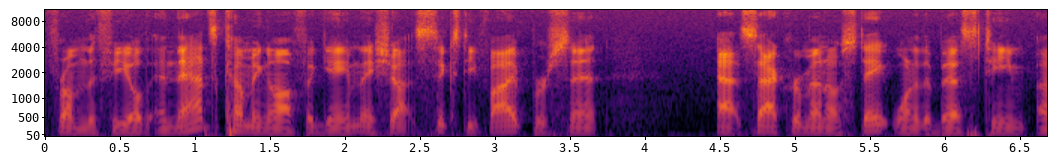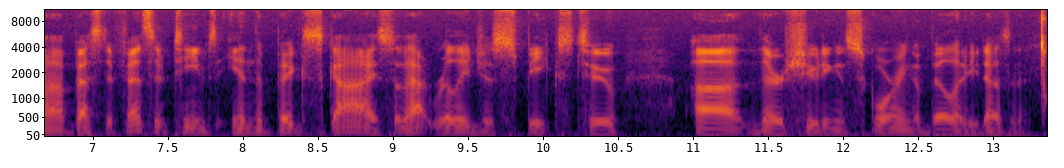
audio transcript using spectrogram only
from the field, and that's coming off a game they shot 65 percent at Sacramento State, one of the best team, uh, best defensive teams in the Big Sky. So that really just speaks to uh, their shooting and scoring ability, doesn't it?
